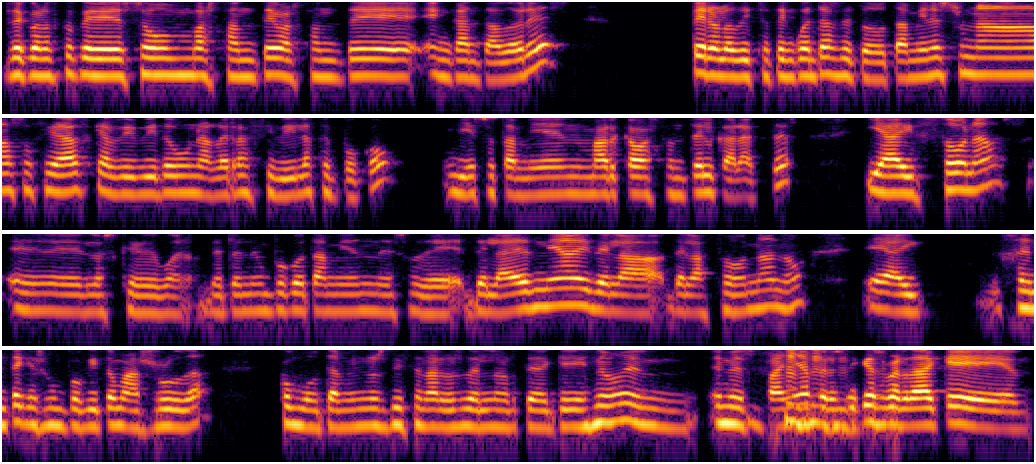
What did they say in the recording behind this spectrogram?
reconozco que son bastante, bastante encantadores, pero lo dicho, te encuentras de todo. También es una sociedad que ha vivido una guerra civil hace poco y eso también marca bastante el carácter. Y hay zonas en las que, bueno, depende un poco también de eso de, la etnia y de la, de la zona, ¿no? Eh, hay gente que es un poquito más ruda, como también nos dicen a los del norte aquí, ¿no? En, en España, pero sí que es verdad que,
